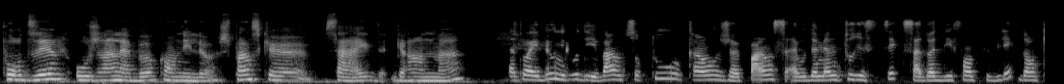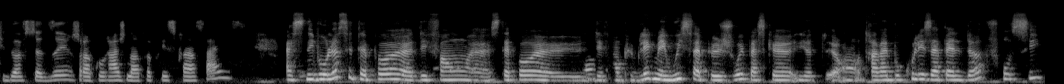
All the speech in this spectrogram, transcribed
pour dire aux gens là-bas qu'on est là. Je pense que ça aide grandement. Ça doit aider au niveau des ventes, surtout quand je pense au domaine touristique, ça doit être des fonds publics, donc ils doivent se dire j'encourage une entreprise française. À ce niveau-là, c'était pas euh, des fonds, euh, c'était pas euh, des fonds publics, mais oui, ça peut jouer parce qu'on travaille beaucoup les appels d'offres aussi.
